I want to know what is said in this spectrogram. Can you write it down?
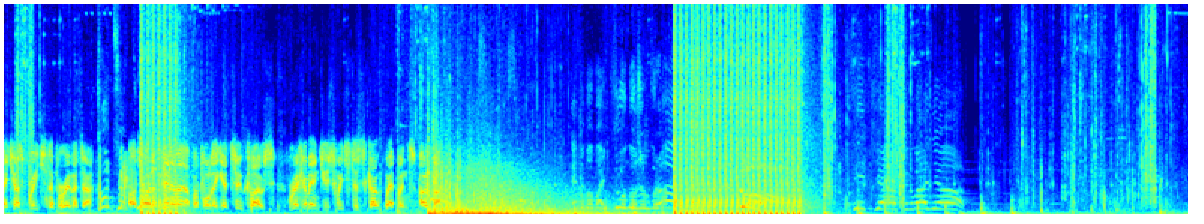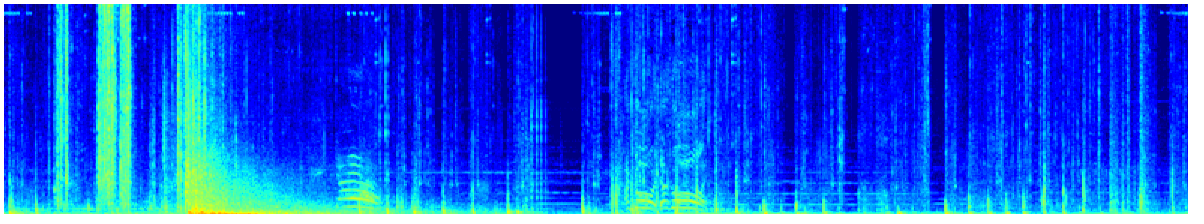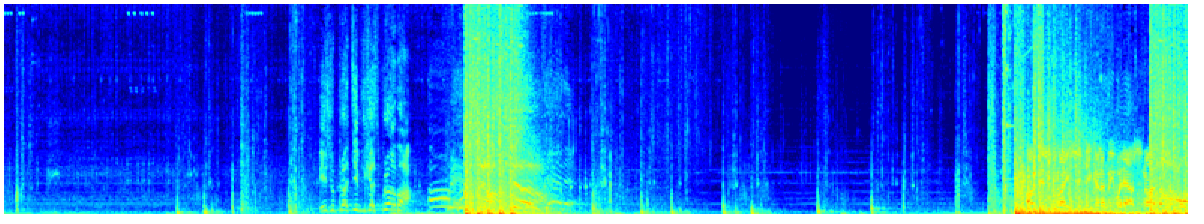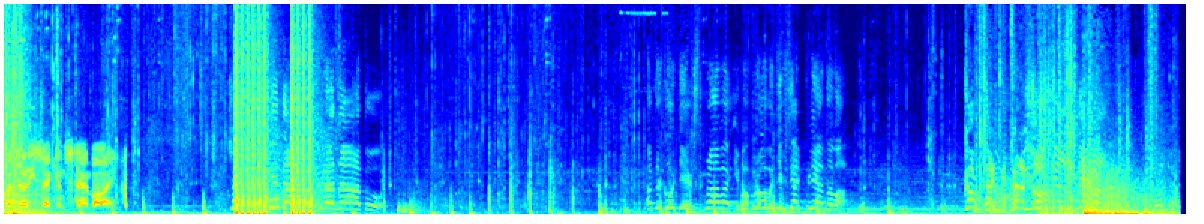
They just breached the perimeter. I'll try to pin them out before they get too close. Recommend you switch to scope weapons. Over. Support for 30 seconds. Stand by. Гранату! Атакуйте их справа и попробуйте взять пленного! Contact! 10 o'clock!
